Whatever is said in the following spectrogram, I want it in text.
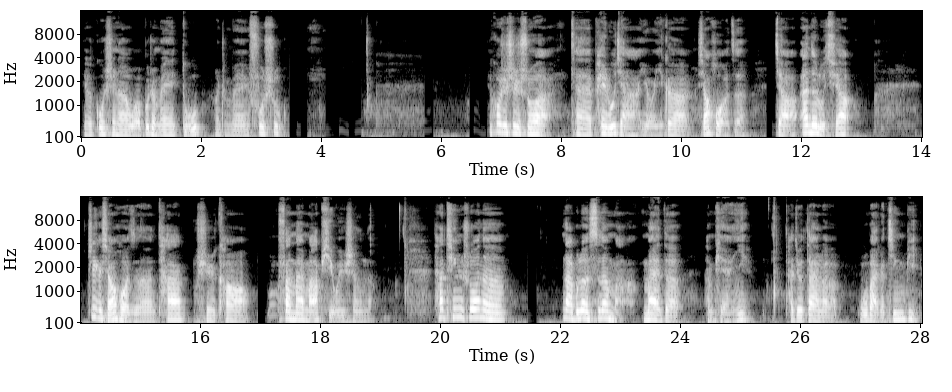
这个故事呢，我不准备读，我准备复述。这故事是说啊。在佩鲁贾有一个小伙子叫安德鲁奇奥。这个小伙子呢，他是靠贩卖马匹为生的。他听说呢，那不勒斯的马卖的很便宜，他就带了五百个金币，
